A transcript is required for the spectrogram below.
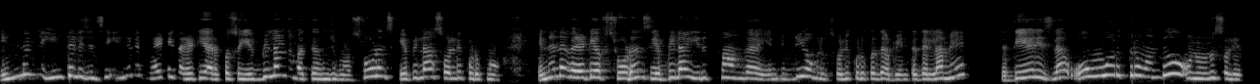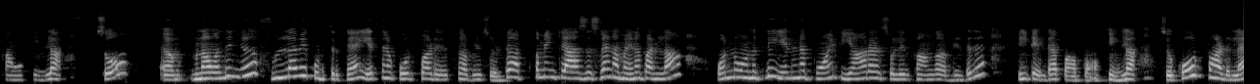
என்னென்ன இன்டெலிஜென்ஸ் என்னென்ன வெரைட்டி வெரைட்டியா இருக்கும் ஸோ எப்படிலாம் நம்ம தெரிஞ்சுக்கணும் ஸ்டூடெண்ட்ஸ்க்கு எப்படிலாம் சொல்லிக் கொடுக்கணும் என்னென்ன வெரைட்டி ஆஃப் ஸ்டூடெண்ட்ஸ் எப்படிலாம் இருக்காங்க எப்படி அவங்களுக்கு சொல்லிக் கொடுக்குறது அப்படின்றது எல்லாமே இந்த தியரிஸ்ல ஒவ்வொருத்தரும் வந்து ஒன்னு ஒண்ணு சொல்லியிருக்காங்க ஓகேங்களா? ஸோ நான் வந்து இங்க ஃபுல்லாவே கொடுத்துருக்கேன். எத்தனை கோட்பாடு இருக்கு அப்படின்னு சொல்லிட்டு அப்கமிங் கிளாஸஸ்ல நம்ம என்ன பண்ணலாம்? ஒன்னு ஒன்னுத்துலயும் என்னென்ன பாயிண்ட் யார் யார் சொல்லியிருக்காங்க அப்படின்றத டீட்டெயில்டா பார்ப்போம் ஓகேங்களா? ஸோ கோட்பாடுல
